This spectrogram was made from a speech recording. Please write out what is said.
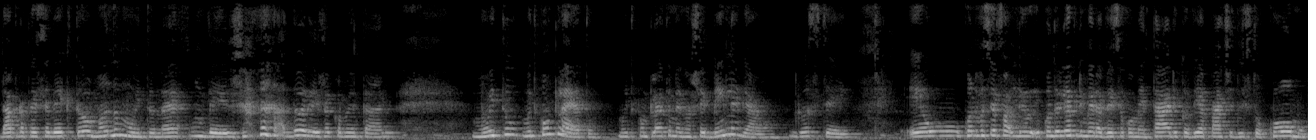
Dá para perceber que estou amando muito, né? Um beijo. Adorei esse comentário muito, muito completo, muito completo mesmo. Achei bem legal, gostei. Eu, quando você falou, quando eu li a primeira vez seu comentário, que eu vi a parte do Estocolmo,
